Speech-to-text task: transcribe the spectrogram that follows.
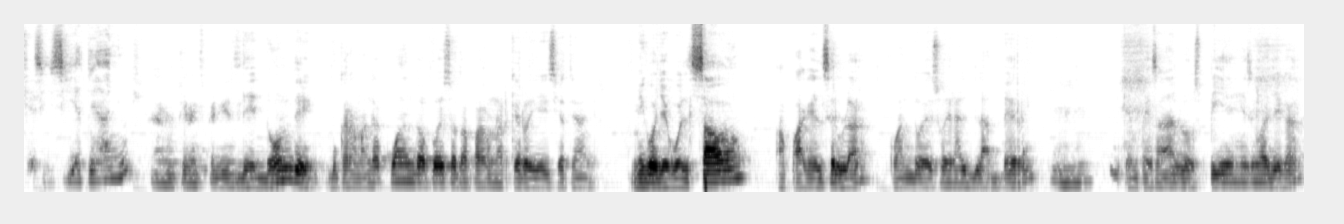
17 años. Ah, no tiene experiencia. ¿De dónde? Bucaramanga, ¿cuándo ha puesto a tapar un arquero de 17 años? Amigo, llegó el sábado, apagué el celular, cuando eso era el Blackberry, Ujú. que empezaban los pines eso a llegar,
